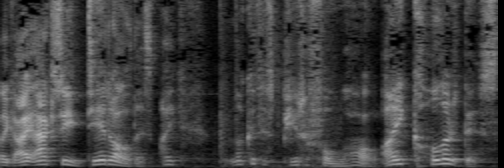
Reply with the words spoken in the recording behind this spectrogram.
Like I actually did all this. I look at this beautiful wall. I colored this.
